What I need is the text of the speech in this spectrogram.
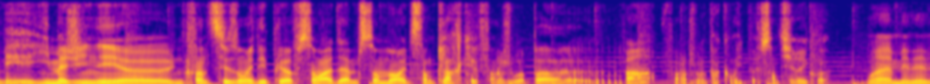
Mais imaginez euh, une fin de saison et des playoffs sans Adams, sans Morant, sans Clark. Enfin je vois pas. euh, Enfin, Enfin je vois pas comment ils peuvent s'en tirer quoi. Ouais, mais même,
